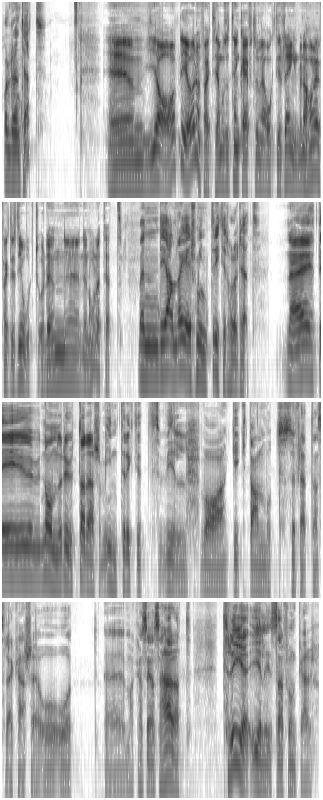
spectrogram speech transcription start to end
Håller den tätt? Ehm, ja, det gör den faktiskt. Jag måste tänka efter om jag åkt i regn, men det har jag faktiskt gjort och den, eh, den håller tätt. Men det är andra grejer som inte riktigt håller tätt. Nej, det är ju någon ruta där som inte riktigt vill vara giktan mot suffletten sådär kanske. Och, och man kan säga så här att tre elhissar funkar.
